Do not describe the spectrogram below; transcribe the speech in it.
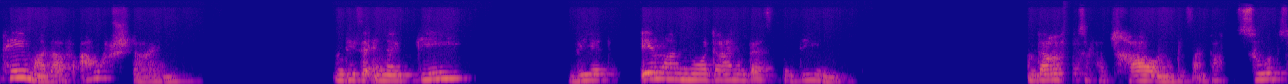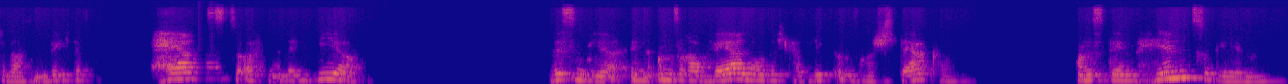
Thema darf aufsteigen. Und diese Energie wird immer nur deinem Besten dienen. Und darauf zu vertrauen und es einfach zuzulassen, wirklich das Herz zu öffnen, denn hier wissen wir, in unserer Wehrlosigkeit liegt unsere Stärke uns dem hinzugeben.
